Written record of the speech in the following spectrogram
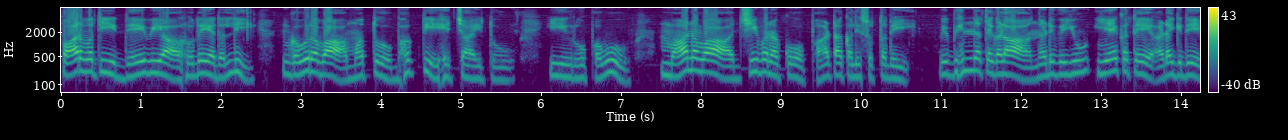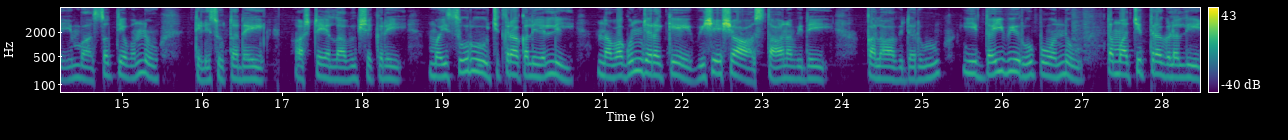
ಪಾರ್ವತಿ ದೇವಿಯ ಹೃದಯದಲ್ಲಿ ಗೌರವ ಮತ್ತು ಭಕ್ತಿ ಹೆಚ್ಚಾಯಿತು. ಈ ರೂಪವು ಮಾನವ ಜೀವನಕ್ಕೂ ಪಾಠ ಕಲಿಸುತ್ತದೆ. ವಿಭಿನ್ನತೆಗಳ ನಡುವೆಯೂ ಏಕತೆ ಅಡಗಿದೆ ಎಂಬ ಸತ್ಯವನ್ನು ತಿಳಿಸುತ್ತದೆ. ಅಷ್ಟೇ ಅಲ್ಲ ವೀಕ್ಷಕರೇ, ಮೈಸೂರು ಚಿತ್ರಕಲೆಯಲ್ಲಿ ನವಗುಂಜರಕ್ಕೆ ವಿಶೇಷ ಸ್ಥಾನವಿದೆ. ಕಲಾವಿದರು ಈ ದೈವಿ ರೂಪವನ್ನು ತಮ್ಮ ಚಿತ್ರಗಳಲ್ಲಿ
